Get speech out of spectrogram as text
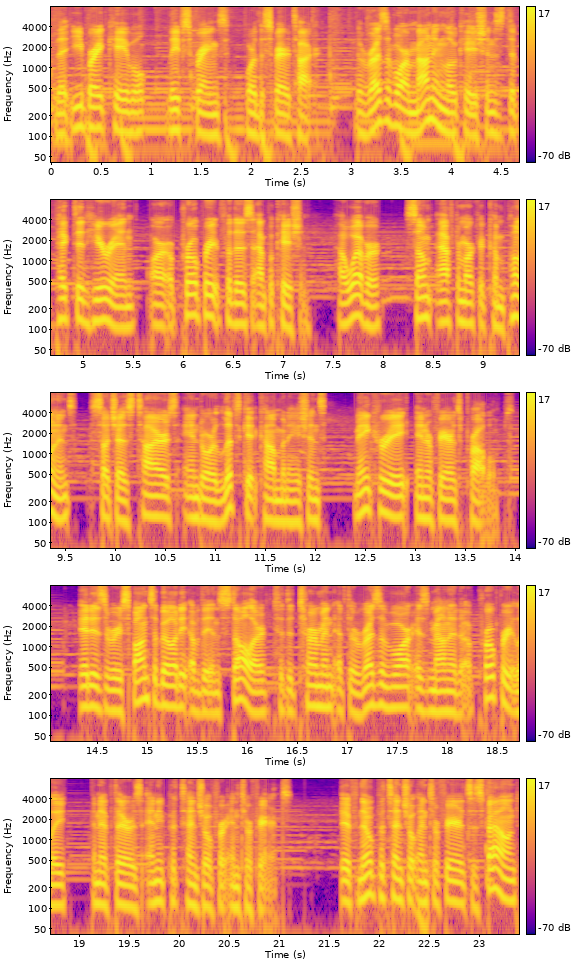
the e-brake cable, leaf springs, or the spare tire. The reservoir mounting locations depicted herein are appropriate for this application. However, some aftermarket components, such as tires and or lift kit combinations, may create interference problems. It is the responsibility of the installer to determine if the reservoir is mounted appropriately and if there is any potential for interference. If no potential interference is found,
